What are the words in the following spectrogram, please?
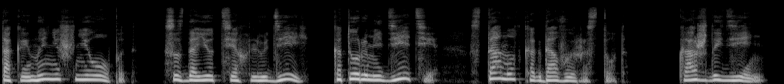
Так и нынешний опыт создает тех людей, которыми дети станут, когда вырастут. Каждый день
